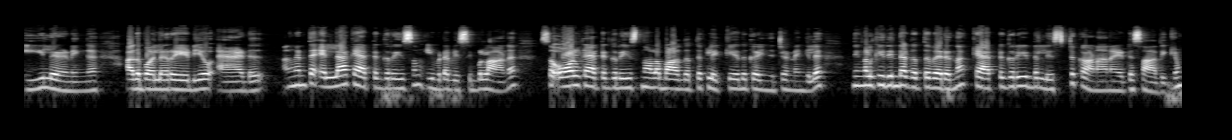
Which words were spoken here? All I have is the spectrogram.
e learning അതുപോലെ റേഡിയോ ആഡ് അങ്ങനത്തെ എല്ലാ കാറ്റഗറീസും ഇവിടെ വിസിബിൾ ആണ്. സോ ഓൾ കാറ്റഗറീസ് എന്നുള്ള ഭാഗത്ത് ക്ലിക്ക് ചെയ്ത് കഴിഞ്ഞിട്ടുണ്ടെങ്കിൽ നിങ്ങൾക്ക് ഇതിന്റെ അകത്ത് വരുന്ന കാറ്റഗറിയുടെ ലിസ്റ്റ് കാണാനായിട്ട് സാധിക്കും.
